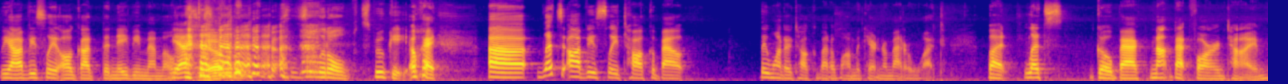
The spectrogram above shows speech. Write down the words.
We obviously all got the Navy memo. Yeah. Yep. it's a little spooky. Okay. Uh, let's obviously talk about, they want to talk about Obamacare no matter what. But let's go back not that far in time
